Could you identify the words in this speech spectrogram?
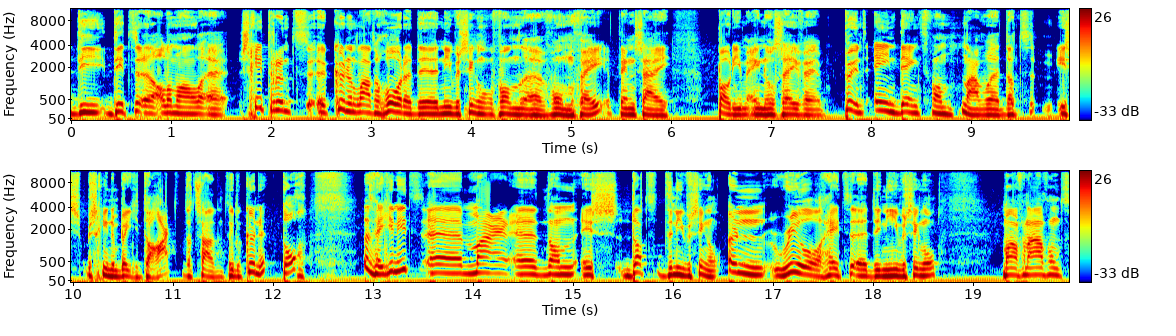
die dit allemaal schitterend kunnen laten horen. De nieuwe single van Von V. Tenzij podium 107.1 denkt van... nou, eh, dat is misschien een beetje te hard. Dat zou natuurlijk kunnen, toch? Dat weet je niet. Eh, maar eh, dan is dat de nieuwe single. Unreal heet de nieuwe single. Maar vanavond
